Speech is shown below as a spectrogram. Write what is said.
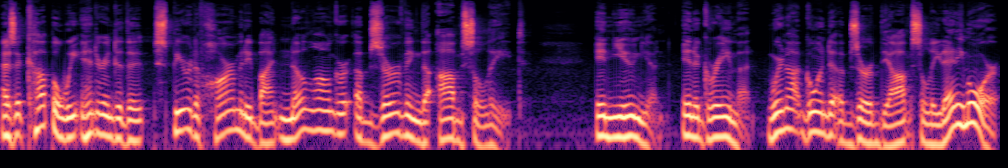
As a couple, we enter into the spirit of harmony by no longer observing the obsolete. In union, in agreement, we're not going to observe the obsolete anymore.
